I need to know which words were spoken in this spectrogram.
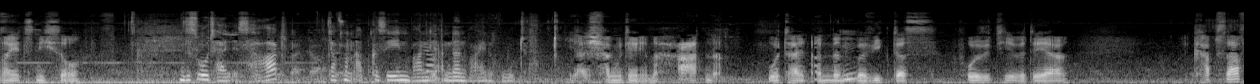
War jetzt nicht so. das Urteil ist hart. Davon abgesehen waren die anderen Weine gut. Ja, ich fange mit den immer harten Urteilen an, dann überwiegt das Positive der Kapsaf.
